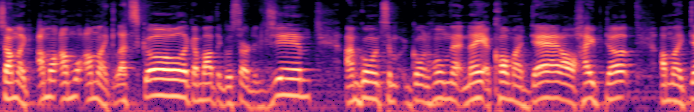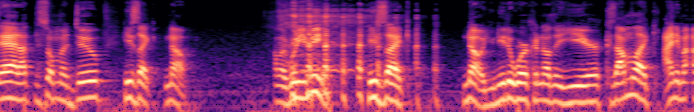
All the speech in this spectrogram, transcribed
So I'm like, I'm, I'm, I'm like, let's go. Like I'm about to go start a gym. I'm going to going home that night. I call my dad, all hyped up. I'm like, Dad, this is what I'm gonna do. He's like, no. I'm like, what do you mean? He's like, no, you need to work another year. Cause I'm like, I need, my,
